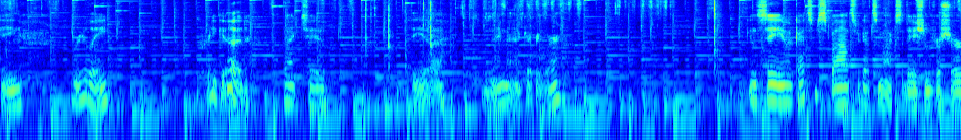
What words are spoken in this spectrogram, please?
Looking really pretty good. Back to the uh, Zamac everywhere. You can see we've got some spots, we've got some oxidation for sure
